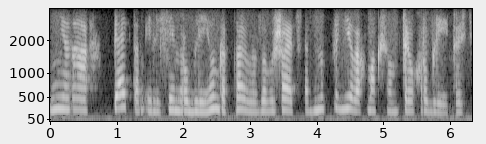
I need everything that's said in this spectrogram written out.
не на 5 там, или 7 рублей. Он, как правило, завышается там, ну, в пределах максимум 3 рублей. То есть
